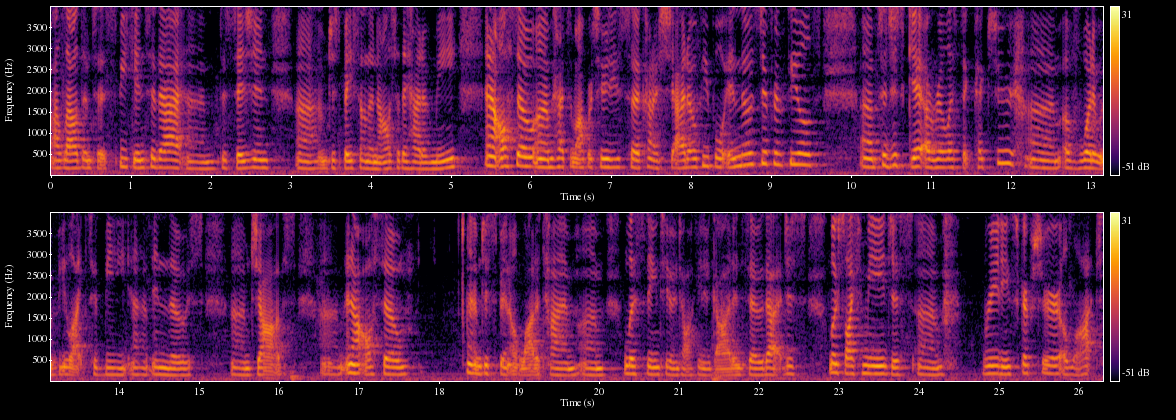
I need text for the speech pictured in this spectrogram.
allowed them to speak into that decision just based on the knowledge that they had of me. And I also had some opportunities to kind of shadow people in those different fields. to just get a realistic picture of what it would be like to be in those jobs. and I also um, just spent a lot of time um, listening to and talking to God. And so that just looked like me just um, reading scripture a lot,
